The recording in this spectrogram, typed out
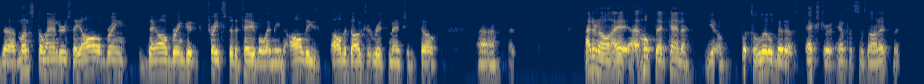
the Munsterlanders, they all bring they all bring good traits to the table. I mean, all these all the dogs that Rich mentioned. So. Uh, I don't know. I, I hope that kind of you know puts a little bit of extra emphasis on it, but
